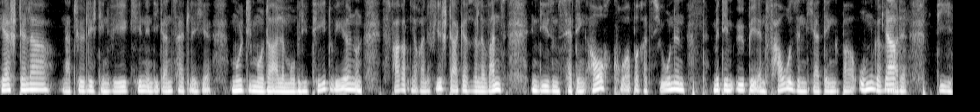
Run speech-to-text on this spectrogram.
Hersteller natürlich den Weg hin in die ganzheitliche multimodale Mobilität wählen und das Fahrrad hat ja auch eine viel stärkere Relevanz in diesem Setting. Auch Kooperationen mit dem ÖPNV sind ja denkbar, um gerade ja. die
